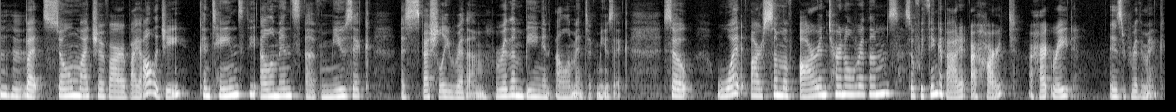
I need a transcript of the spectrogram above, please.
mm-hmm. but so much of our biology contains the elements of music, especially rhythm, rhythm being an element of music. So, what are some of our internal rhythms? So, if we think about it, our heart, our heart rate is rhythmic,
